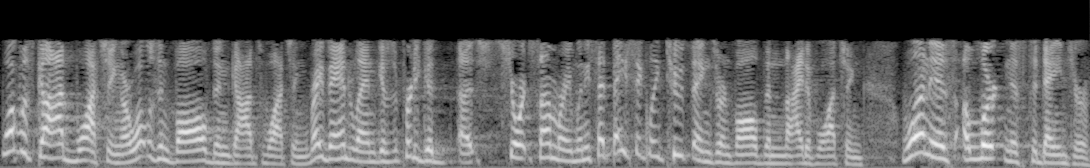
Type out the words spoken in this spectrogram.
What was God watching or what was involved in God's watching? Ray Vander Laan gives a pretty good uh, short summary when he said basically two things are involved in the night of watching. One is alertness to danger.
